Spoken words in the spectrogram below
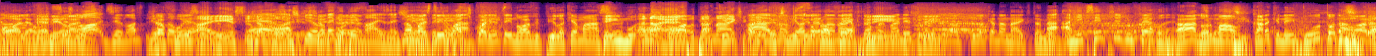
Olha, o É que mesmo? faz- 19, 19 pila Já tá foi, ah, esse já É, foi. eu acho que já deve foi. ter mais, né? Não, mas tem que um lá de 49 pila que é massa. Tem mu- ah, não, é, o da Nike. 49 Ah, eu tinha que ir lá pila é comprar um ferro. Não, mas vai nesse gringo. 49 pila que é da Nike também. A, a gente sempre precisa de um ferro, né? Ah, normal. Um cara que nem tu, toda hora.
